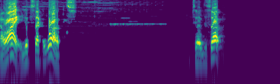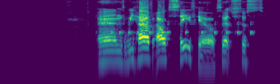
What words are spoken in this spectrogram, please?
Alright, it looks like it worked. Fill this up. And we have our save here, so let's just...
